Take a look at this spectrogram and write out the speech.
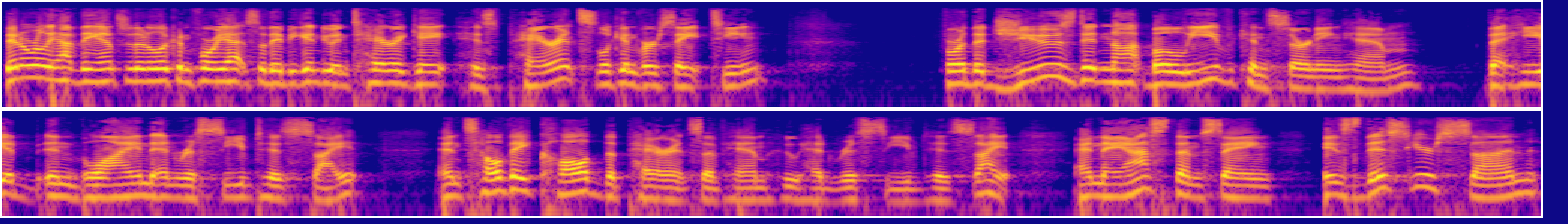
they don't really have the answer they're looking for yet, so they begin to interrogate his parents. Look in verse 18. For the Jews did not believe concerning him that he had been blind and received his sight until they called the parents of him who had received his sight. And they asked them, saying, Is this your son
